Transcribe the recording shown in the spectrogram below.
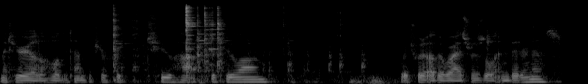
material to hold the temperature for too hot for too long, which would otherwise result in bitterness.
